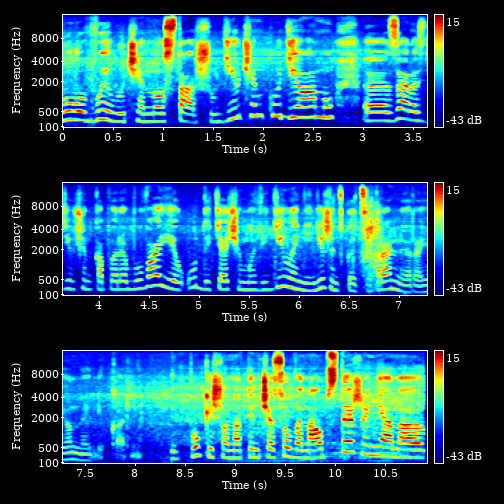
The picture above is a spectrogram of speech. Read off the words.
було вилучено старшу дівчинку Діану. Е, Зараз дівчинка перебуває у дитячому відділенні Ніжинської центральної районної лікарні. Поки що на тимчасове на обстеження, на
